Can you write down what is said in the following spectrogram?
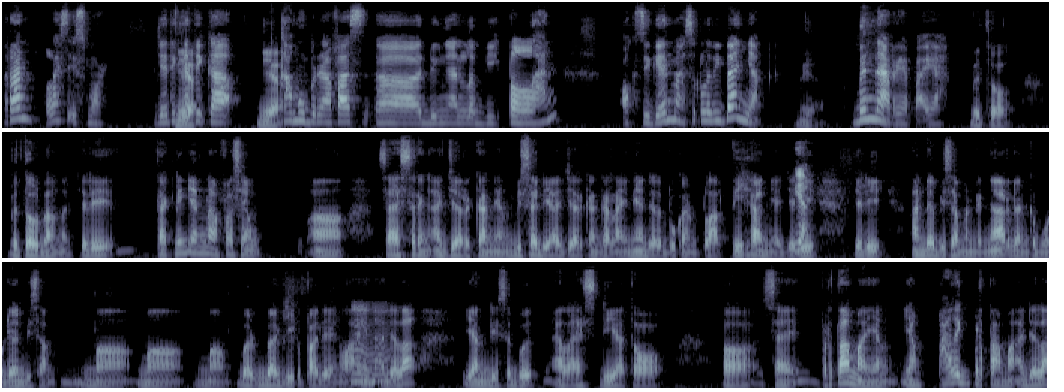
run less is more. Jadi Yeah. ketika Yeah. kamu bernafas eh, dengan lebih pelan, oksigen masuk lebih banyak. Yeah. Benar ya Pak ya? Betul, betul banget. Jadi teknik yang nafas yang uh, saya sering ajarkan, yang bisa diajarkan karena ini adalah bukan pelatihan ya. Jadi, jadi Anda bisa mendengar dan kemudian bisa me- me- me- berbagi kepada yang lain Mhm. adalah yang disebut LSD atau uh, saya pertama yang yang paling pertama adalah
